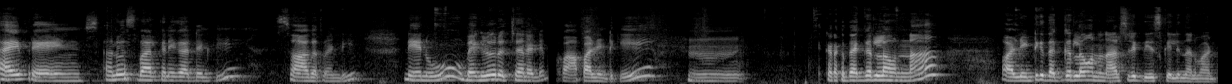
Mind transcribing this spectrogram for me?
హాయ్ ఫ్రెండ్స్ అనూస్ బాల్కనీ గార్డెన్కి స్వాగతం అండి నేను బెంగళూరు వచ్చానండి మా పాపాళ్ళ ఇంటికి. ఇక్కడికి దగ్గరలో ఉన్న వాళ్ళ ఇంటికి దగ్గరలో ఉన్న నర్సరీకి తీసుకెళ్ళింది అనమాట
